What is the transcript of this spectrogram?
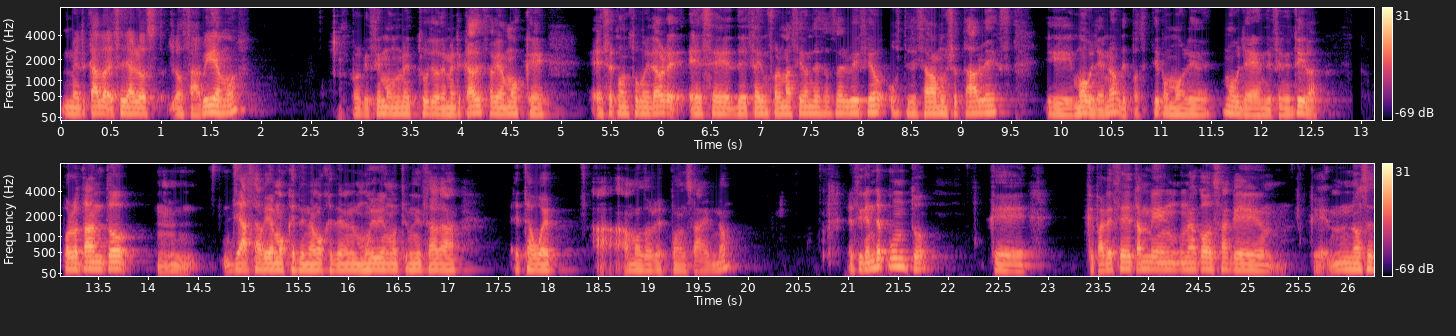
mercado, eso ya lo sabíamos, porque hicimos un estudio de mercado y sabíamos que ese consumidor ese, de esa información, de esos servicios, utilizaba muchos tablets y móviles, ¿no? Dispositivos móviles, móviles en definitiva. Por lo tanto, mm, ya sabíamos que teníamos que tener muy bien optimizada esta web a, modo responsive, ¿no? El siguiente punto, que, que parece también una cosa que, que no, se,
